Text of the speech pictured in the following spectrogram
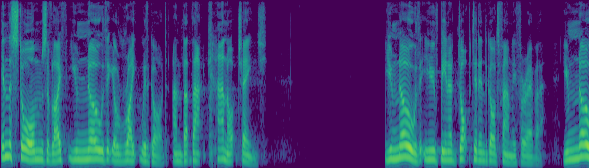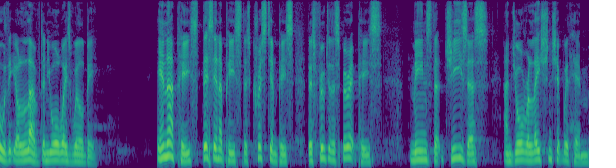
In the storms of life, you know that you're right with God and that that cannot change. You know that you've been adopted into God's family forever. You know that you're loved and you always will be. Inner peace, this inner peace, this Christian peace, this fruit of the Spirit peace, means that Jesus and your relationship with Him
